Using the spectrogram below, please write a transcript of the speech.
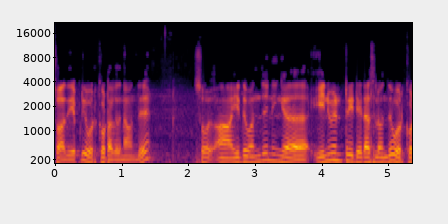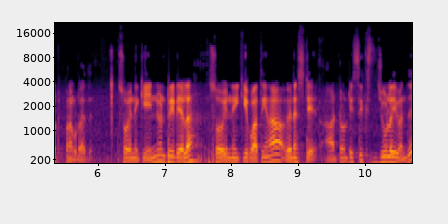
ஸோ அது எப்படி ஒர்க் அவுட் ஆகுதுன்னா வந்து ஸோ இது வந்து நீங்கள் இன்வென்ட்ரி டேட்டாஸில் வந்து ஒர்க் அவுட் பண்ணக்கூடாது. ஸோ இன்றைக்கி இன்வென்ட்ரி டேல ஸோ இன்றைக்கி பார்த்தீங்கன்னா வெனஸ்டே டுவெண்ட்டி சிக்ஸ் ஜூலை வந்து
